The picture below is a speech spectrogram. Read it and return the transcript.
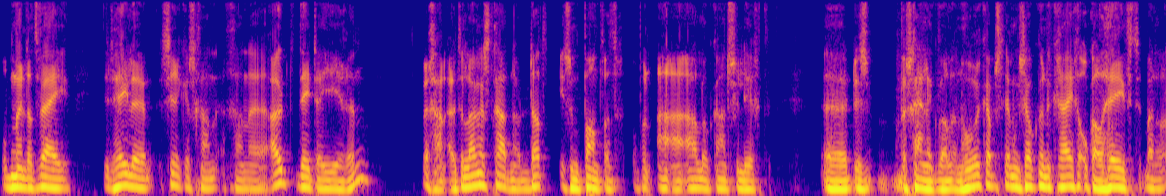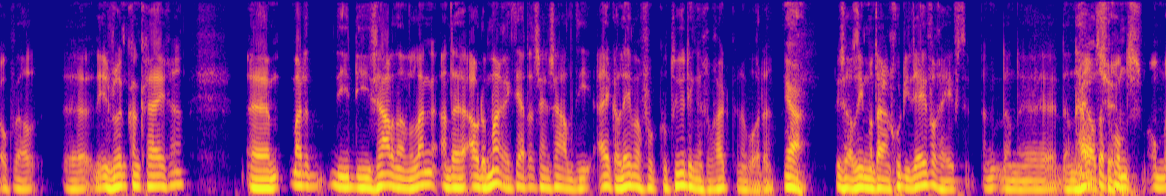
het moment dat wij dit hele circus gaan, gaan eh, uitdetailleren. We gaan uit de Lange Straat. Nou, dat is een pand wat op een AAA-locatie ligt. Eh, dus waarschijnlijk wel een horecabestemming zou kunnen krijgen. Ook al heeft, maar dan ook wel eh, een invulling kan krijgen. Ehm, maar dat- die, die zalen aan de, lange, aan de Oude Markt, ja, dat zijn zalen die eigenlijk alleen maar voor cultuurdingen gebruikt kunnen worden. Ja, Dus als iemand daar een goed idee voor heeft, dan, dan, eh, dan helpt het je. ons om,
